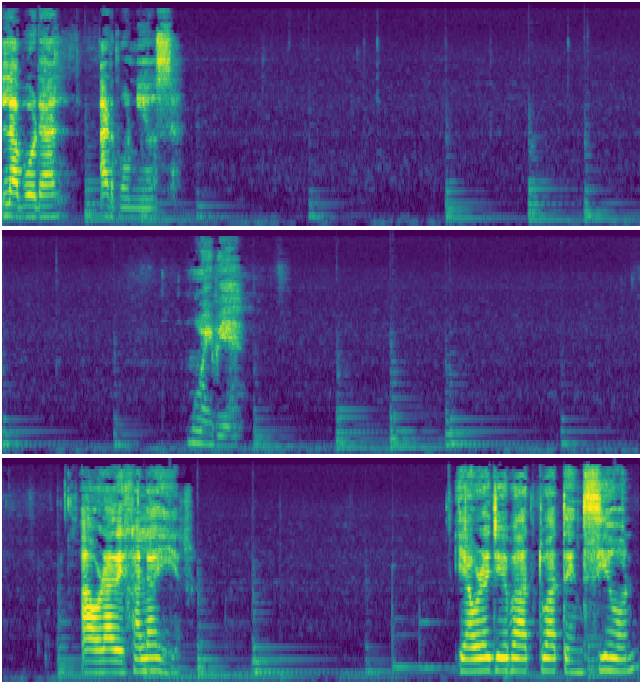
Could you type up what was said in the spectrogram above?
laboral armoniosa. Muy bien. Ahora déjala ir. Y ahora lleva tu atención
